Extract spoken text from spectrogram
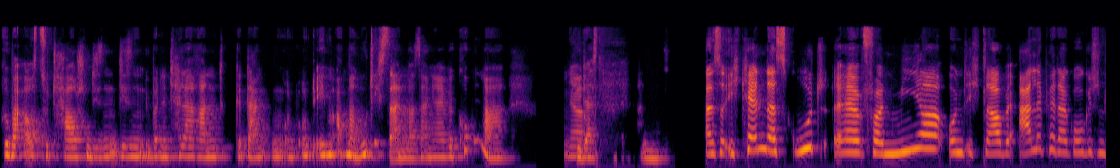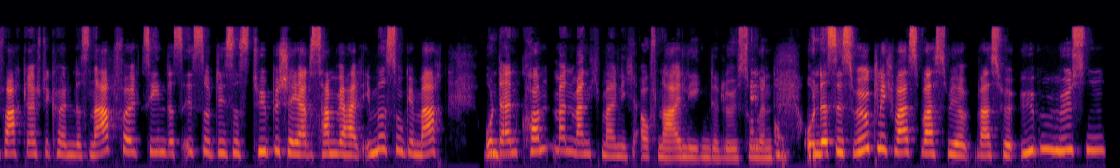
darüber auszutauschen, diesen, diesen über den Tellerrand Gedanken und, und eben auch mal mutig sein, mal sagen, ja, wir gucken mal, ja. wie das funktioniert. Also ich kenne das gut äh, von mir und ich glaube, alle pädagogischen Fachkräfte können das nachvollziehen. Das ist so dieses typische, ja, das haben wir halt immer so gemacht. Und mhm. dann kommt man manchmal nicht auf naheliegende Lösungen. Und das ist wirklich was, was wir, was wir üben müssen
